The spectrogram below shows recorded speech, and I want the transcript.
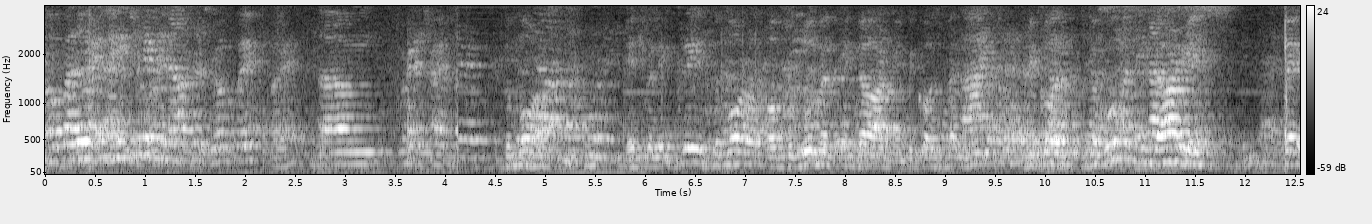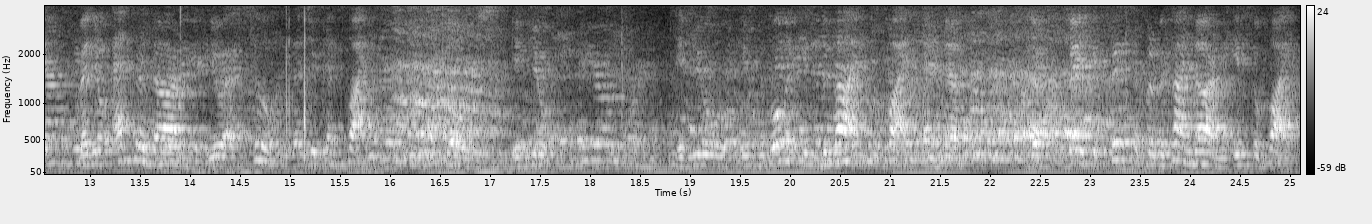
Oh, by the way, I need to make an announcement real quick. Um, we're gonna try. the moral. It will increase the moral of the woman in the army because when because the woman in the army they, when you enter the army you assume that you can fight. So if you if you if the woman is denied to fight and the, the basic principle behind the army is to fight,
